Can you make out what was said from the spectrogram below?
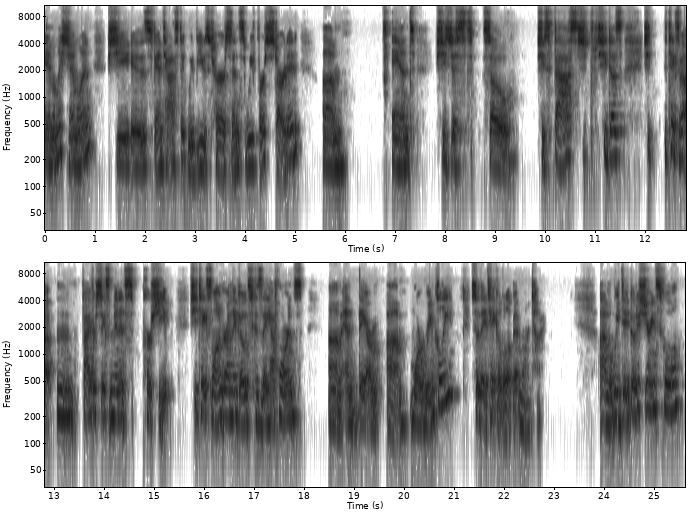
Emily Shimlin. She is fantastic. We've used her since we first started. Um, and she's just so, she's fast. She, she does, she, it takes about mm, five or six minutes per sheep. She takes longer on the goats because they have horns um, and they are um, more wrinkly, so they take a little bit more time. Um, we did go to shearing school.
